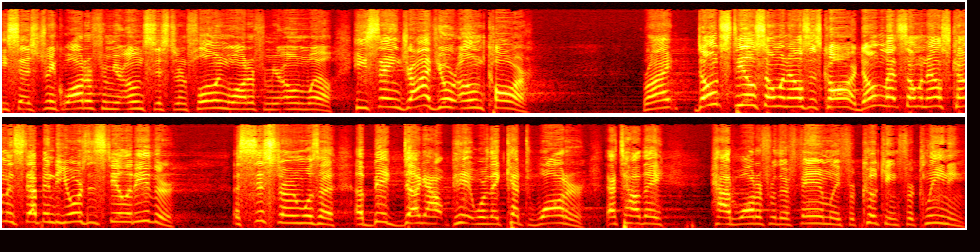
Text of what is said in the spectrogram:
he says, drink water from your own cistern, flowing water from your own well. He's saying, drive your own car, right? Don't steal someone else's car. Don't let someone else come and step into yours and steal it either. A cistern was a, a big dugout pit where they kept water. That's how they had water for their family, for cooking, for cleaning.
